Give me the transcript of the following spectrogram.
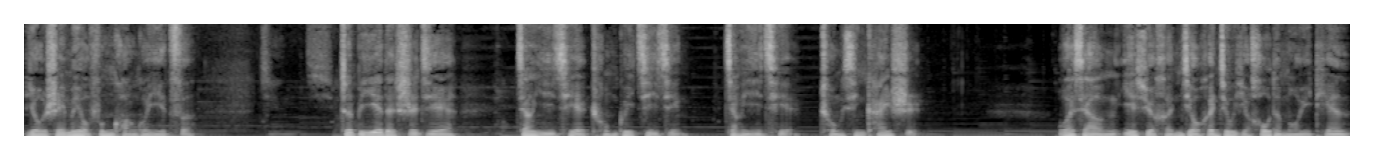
有谁没有疯狂过一次？这毕业的时节，将一切重归寂静，将一切重新开始。我想，也许很久很久以后的某一天，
